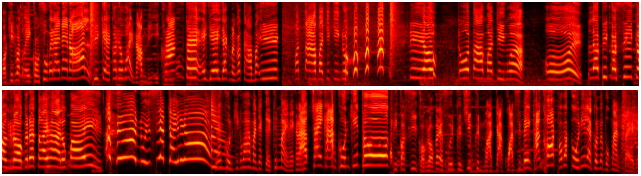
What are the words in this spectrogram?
ก็คิดว่าตัวเองคงสู้ไม่ได้แน่นอน พี่แกก็ได้ว่ายน้ำหนีอีกครั้ง แต่ไอ้เยยักษ์มันก็ตามมาอีก มันตามมาจริงๆดูเดียวดูตามมาจริงว่ะ โอ้ย แล้วพี่กัสซี่ของเราก็ได้ตายห่าลงไป หนุ่ยเสียใจเลยอะ และคุณคิดว่ามันจะเกิดขึ้นใหม่ไหมครับ ใช่ครับคุณคิดถูกพี่กัสซี่ของเราก็ได้ฟื้นคืนชีพขึ้นมาจากความสิเบ้งค้างคอดเพราะว่ากูนี่แหละคนไปปลุกมัน แต่ใน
